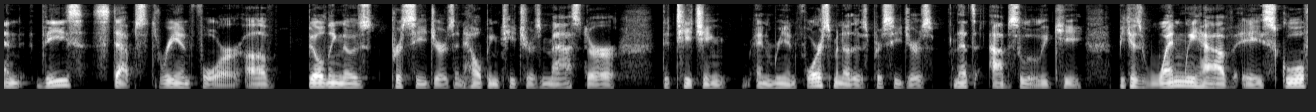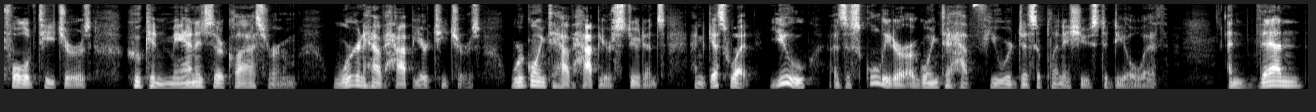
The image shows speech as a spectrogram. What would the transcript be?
And these steps three and four of building those procedures and helping teachers master the teaching and reinforcement of those procedures, that's absolutely key. Because when we have a school full of teachers who can manage their classroom, we're going to have happier teachers. We're going to have happier students. And guess what? You, as a school leader, are going to have fewer discipline issues to deal with. And then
